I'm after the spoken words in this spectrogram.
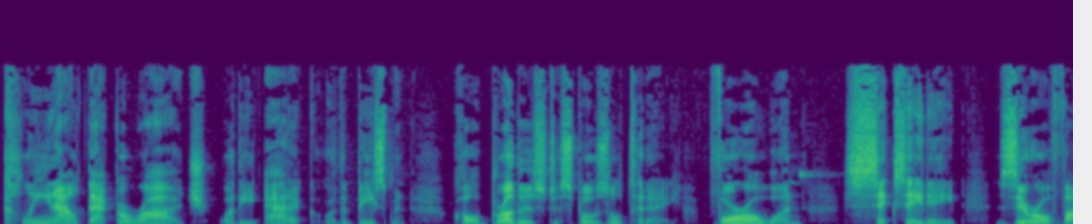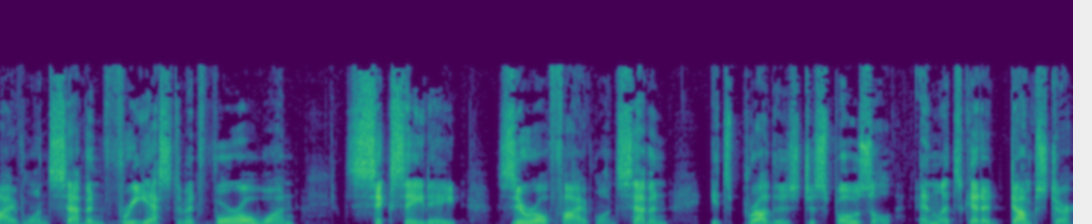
Clean out that garage or the attic or the basement. Call Brothers Disposal today. 401 688 0517. Free estimate 401 688 0517. It's Brothers Disposal. And let's get a dumpster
